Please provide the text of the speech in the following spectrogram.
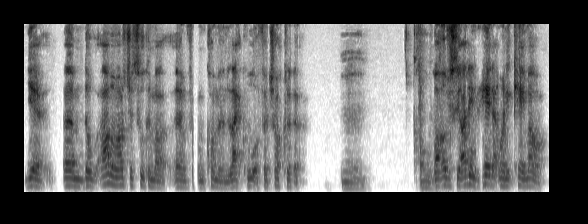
yeah. Um, the album I was just talking about um, from Common, like Water for Chocolate. Mm. Cold. But obviously, I didn't hear that when it came out.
